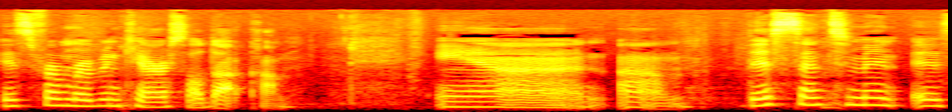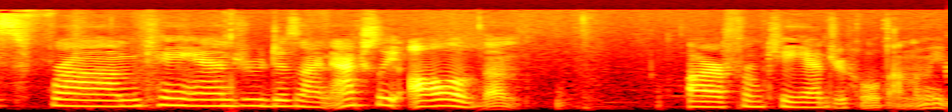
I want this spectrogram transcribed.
it's from ribboncarousel.com. And um, this sentiment is from K. Andrew Design. Actually, all of them are from K. Andrew. Hold on, let me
